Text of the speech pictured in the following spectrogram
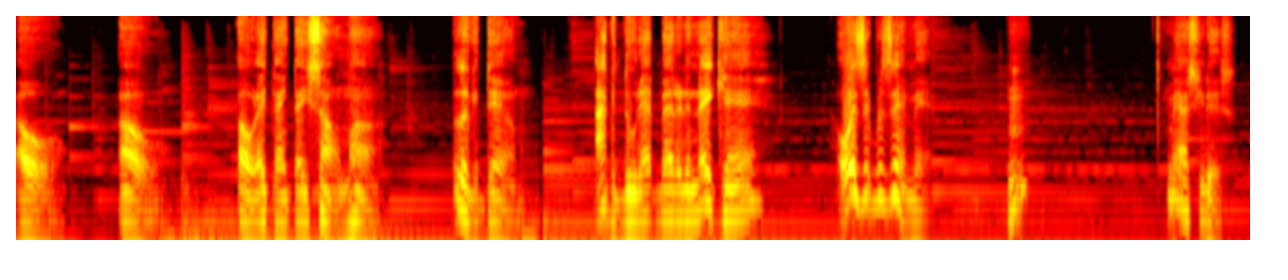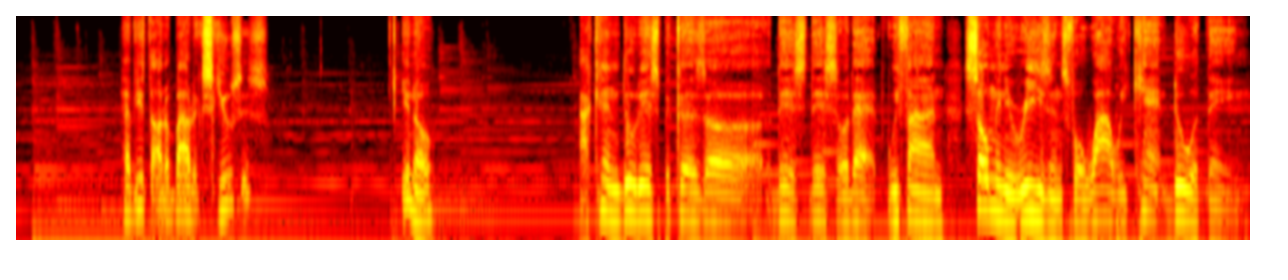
Oh, oh, oh, they think they something, huh? Look at them. I could do that better than they can. Or is it resentment? Hmm? Let me ask you this. Have you thought about excuses? You know, I couldn't do this because uh this, this, or that. We find so many reasons for why we can't do a thing.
